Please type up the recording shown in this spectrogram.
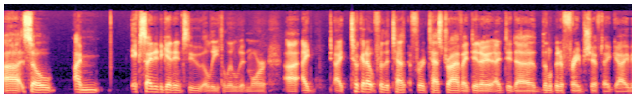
Uh, so I'm excited to get into Elite a little bit more. Uh, I I took it out for the test for a test drive. I did a I did a little bit of frame shift. I, I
